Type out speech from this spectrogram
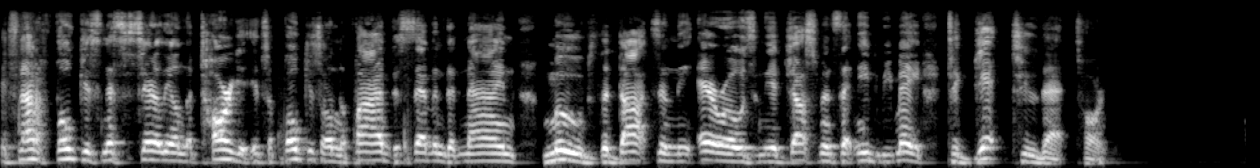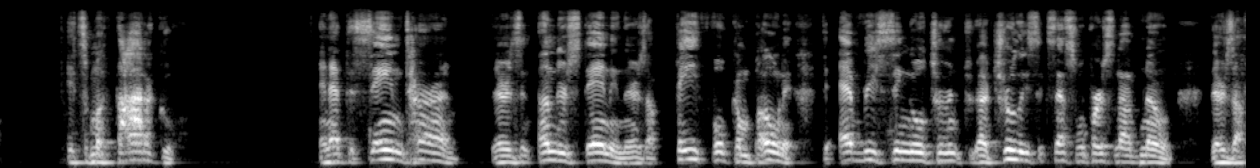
It's not a focus necessarily on the target. It's a focus on the five to seven to nine moves, the dots and the arrows and the adjustments that need to be made to get to that target. It's methodical. And at the same time, there's an understanding, there's a faithful component to every single tr- truly successful person I've known. There's a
